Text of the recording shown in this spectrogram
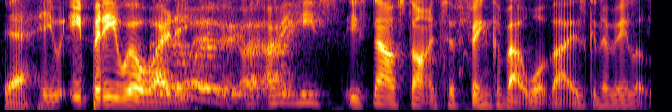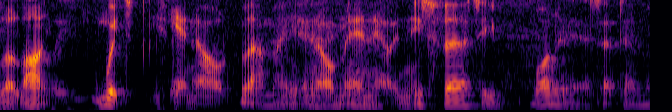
Yeah, he, he but he will, won't he? I, I think he's he's now starting to think about what that is going to be look, look like. Which He's getting old. well, mate, He's yeah, an old man now, isn't he? He's thirty one in September.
